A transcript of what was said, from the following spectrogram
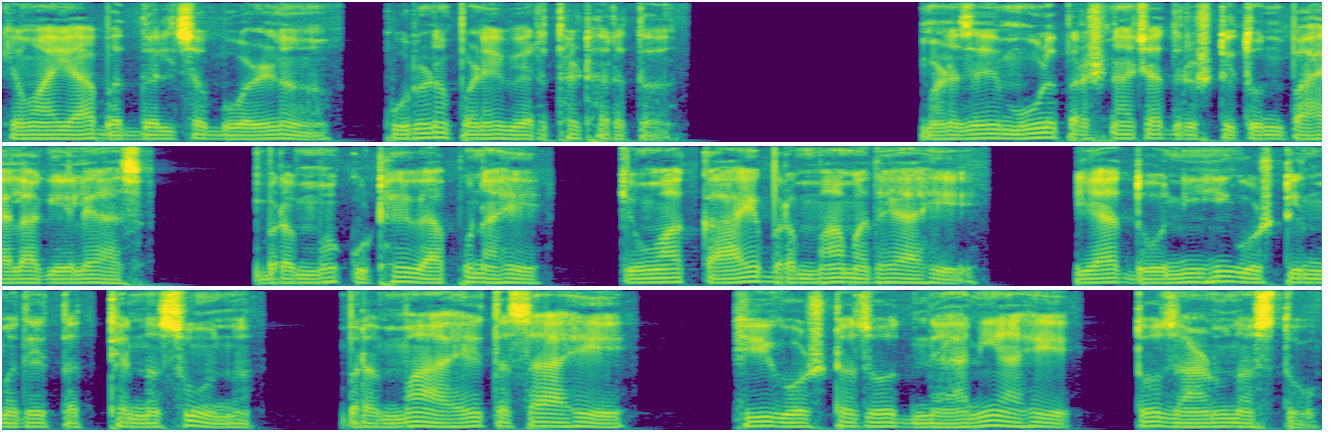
किंवा याबद्दलचं बोलणं पूर्णपणे व्यर्थ ठरतं. म्हणजे मूळ प्रश्नाच्या दृष्टीतून पाहायला गेल्यास ब्रह्म कुठे व्यापून आहे किंवा काय ब्रह्मामध्ये आहे या दोन्हीही गोष्टींमध्ये तथ्य नसून ब्रह्म आहे तसा आहे ही गोष्ट जो ज्ञानी आहे तो जाणून असतो.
